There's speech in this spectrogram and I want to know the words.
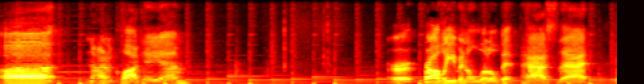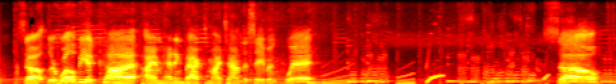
uh, 9 o'clock a.m. Or probably even a little bit past that. So, there will be a cut. I am heading back to my town to save and quit. So...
